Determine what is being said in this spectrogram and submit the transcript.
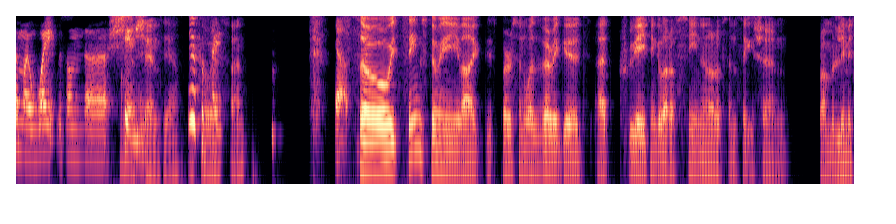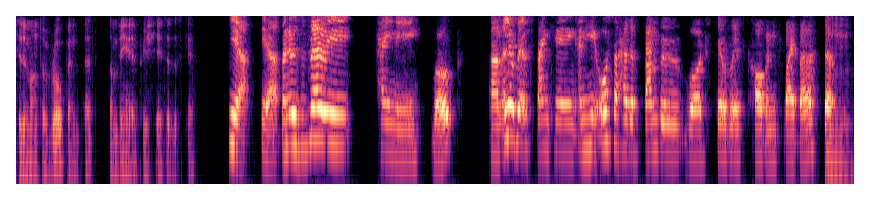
so my weight was on the shin. On the shins, yeah. Super That's always painful. fun. Yeah. So it seems to me like this person was very good at creating a lot of scene and a lot of sensation from a limited amount of rope, and that's something I appreciate as a skill. Yeah, yeah. And it was very painy rope, um, a little bit of spanking, and he also had a bamboo rod filled with carbon fiber that Mm.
